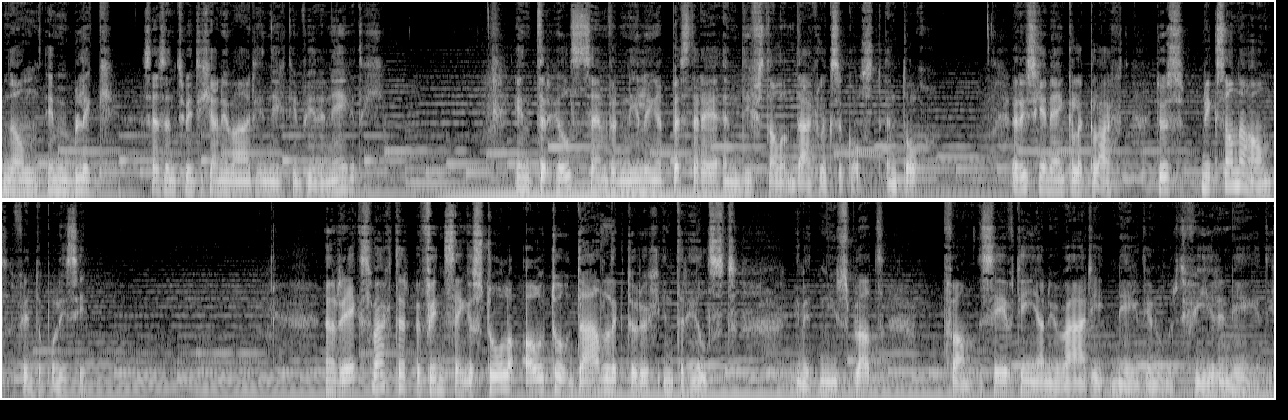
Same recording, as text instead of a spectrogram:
Dan in Blik, 26 januari 1994. In Ter Hilst zijn vernielingen, pesterijen en diefstallen dagelijkse kost. En toch, er is geen enkele klacht, dus niks aan de hand, vindt de politie. Een rijkswachter vindt zijn gestolen auto dadelijk terug in Terhilst. In het nieuwsblad van 17 januari 1994.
